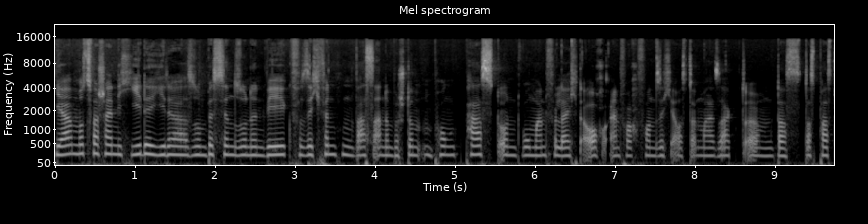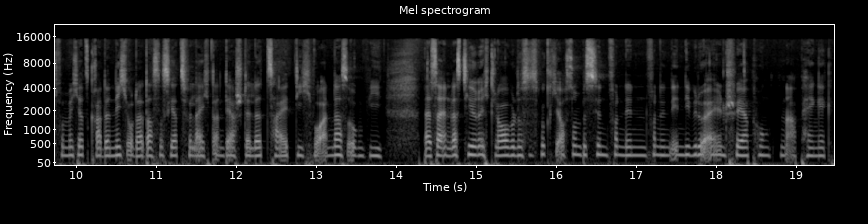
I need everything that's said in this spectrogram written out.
Ja, muss wahrscheinlich jede, jeder so ein bisschen so einen Weg für sich finden, was an einem bestimmten Punkt passt und wo man vielleicht auch einfach von sich aus dann mal sagt, ähm, das, das passt für mich jetzt gerade nicht oder das ist jetzt vielleicht an der Stelle Zeit, die ich woanders irgendwie besser investiere. Ich glaube, das ist wirklich auch so ein bisschen von den, von den individuellen Schwerpunkten abhängig.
